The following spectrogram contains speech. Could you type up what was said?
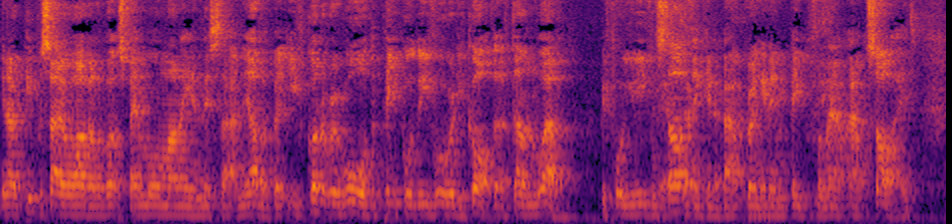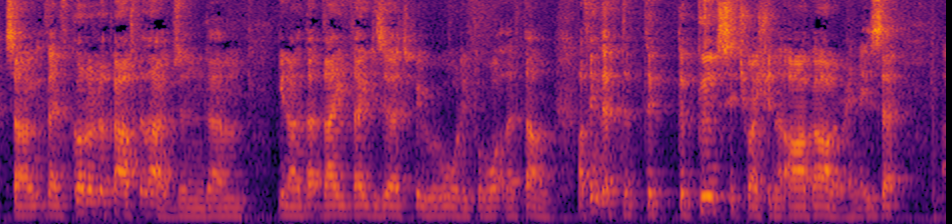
you know, people say, oh, I've got to spend more money and this, that, and the other, but you've got to reward the people that you've already got that have done well before you even Yeah, start thinking about bringing in people from Yeah. out, outside. So they've got to look after those, and um, you know that they, they deserve to be rewarded for what they've done. I think that the, the, the good situation that Argyle are in is that uh,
